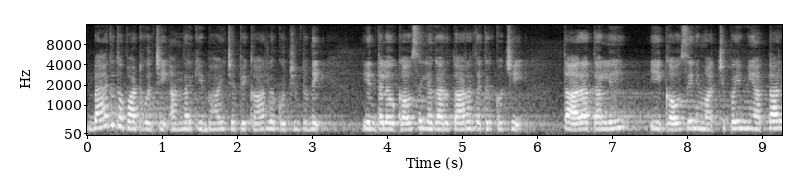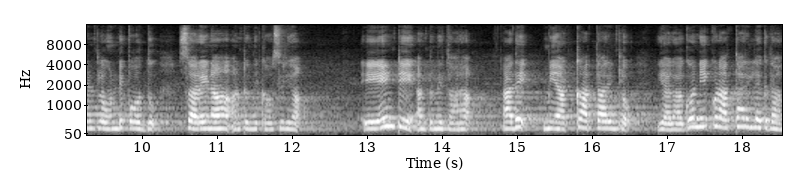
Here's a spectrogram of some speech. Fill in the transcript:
బ్యాగ్తో పాటు వచ్చి అందరికీ బాయ్ చెప్పి కారులో కూర్చుంటుంది. ఇంతలో కౌశల్య గారు తారా దగ్గరికి వచ్చి తారా తల్లి ఈ కౌశిని మర్చిపోయి మీ అత్తారింట్లో ఉండిపోవద్దు సరేనా అంటుంది కౌశల్య. ఏంటి? అంటుంది తార. అదే మీ అక్క అత్తారింట్లో ఎలాగో నీకు కూడా అత్తారిల్లే కదా.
